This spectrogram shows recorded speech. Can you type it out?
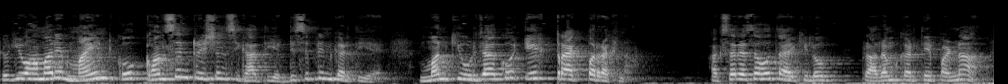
क्योंकि वो हमारे माइंड को कंसंट्रेशन सिखाती है डिसिप्लिन करती है। मन की ऊर्जा को एक ट्रैक पर रखना। अक्सर ऐसा होता है कि लोग प्रारंभ करते हैं पढ़ना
